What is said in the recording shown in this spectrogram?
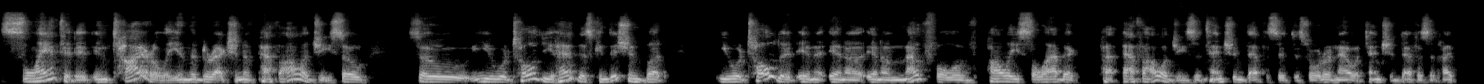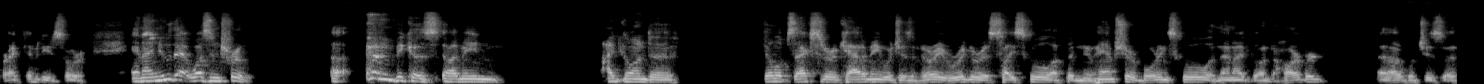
slanted it entirely in the direction of pathology. So, so you were told you had this condition, but you were told it in a, in a in a mouthful of polysyllabic pathologies: attention deficit disorder, now attention deficit hyperactivity disorder, and I knew that wasn't true uh, because I mean, I'd gone to Phillips Exeter Academy, which is a very rigorous high school up in New Hampshire, boarding school, and then I'd gone to Harvard, uh, which is a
